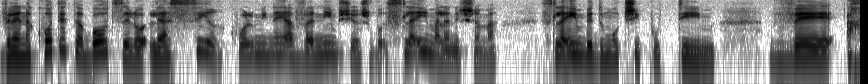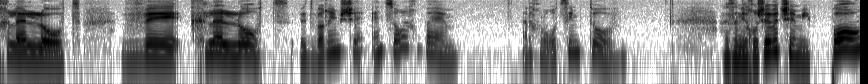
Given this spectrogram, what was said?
ולנקות את הבוץ זה לא, להסיר כל מיני אבנים שיושבו, סלעים על הנשמה. סלעים בדמות שיפוטים, והכללות, וקללות, ודברים שאין צורך בהם. אנחנו רוצים טוב. אז אני חושבת שמפה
